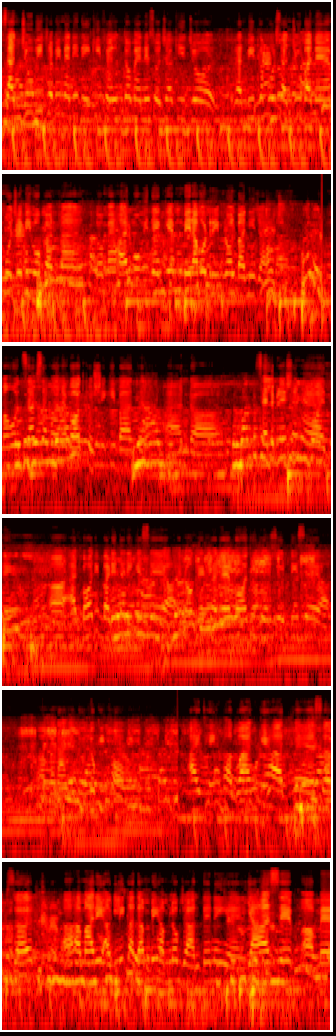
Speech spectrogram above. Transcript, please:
संजू भी, जब भी मैंने देखी फ़िल्म तो मैंने सोचा कि जो रणबीर कपूर, संजू बने हैं, मुझे भी वो करना है। तो मैं हर मूवी देख के मेरा वो ड्रीम रोल बन ही जाएगा। महोत्सव समाना बहुत खुशी की बात है एंड सेलिब्रेशन है आई थिंक एंड बहुत ही बड़े तरीके से इनाग्रेट कर रहे हैं बहुत ही खूबसूरती से uh, uh, बना रहे तो लुकिंग फॉरवर्ड आई थिंक भगवान के हाथ में है सब सर uh, हमारे अगली कदम भी हम लोग जानते नहीं हैं। यहाँ से uh, मैं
